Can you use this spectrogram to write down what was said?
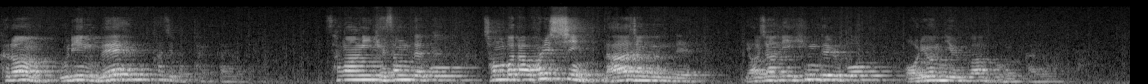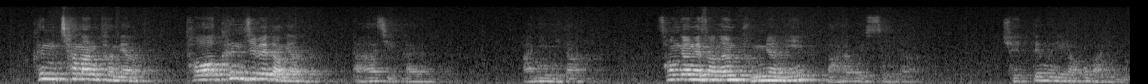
그럼 우린 왜 행복하지 못할까요? 상황이 개선되고 전보다 훨씬 나아졌는데 여전히 힘들고 어려운 이유가 뭘까요? 큰 차만 타면 더 큰 집에 가면 나아질까요? 아닙니다. 성경에서는 분명히 말하고 있습니다. 죄 때문이라고 말입니다.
